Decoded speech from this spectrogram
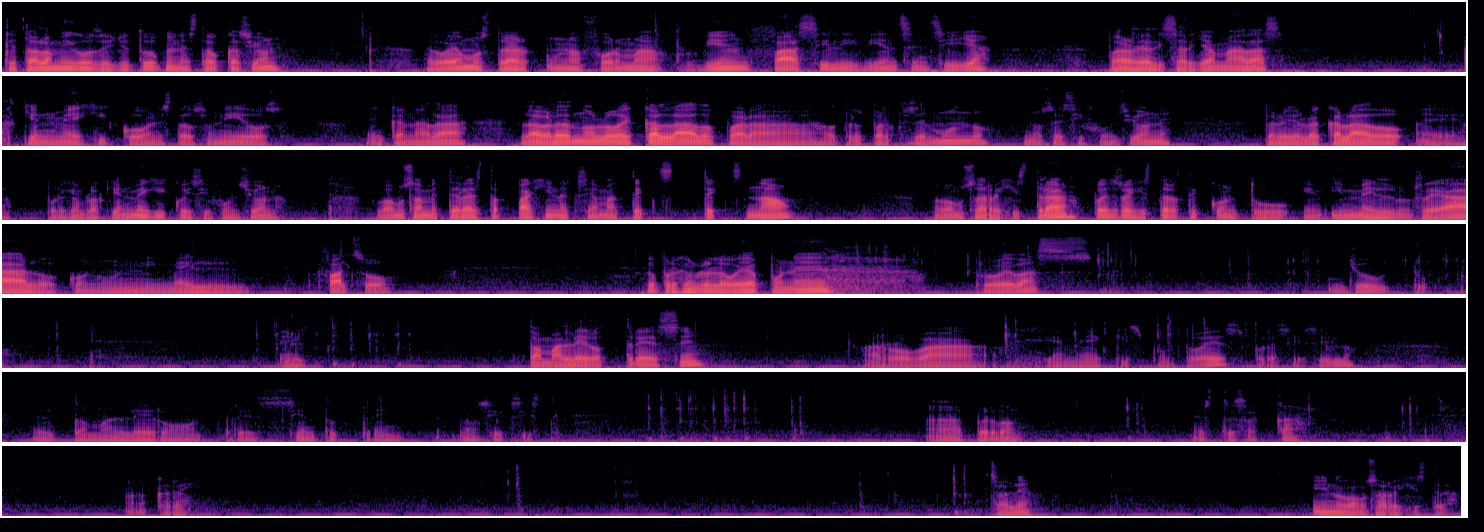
¿Qué tal amigos de YouTube? En esta ocasión les voy a mostrar una forma bien fácil y bien sencilla para realizar llamadas aquí en México, en Estados Unidos, en Canadá. La verdad no lo he calado para otras partes del mundo, no sé si funcione, pero yo lo he calado, eh, por ejemplo, aquí en México y si funciona. Vamos a meter a esta página que se llama Text, Text Now nos vamos a registrar. Puedes registrarte con tu email real o con un email falso. Yo por ejemplo le voy a poner pruebas youtube. El tamalero 13 arroba gmx.es por así decirlo. El tamalero 330 no si existe. Ah, perdón. Esto es acá. Ah, caray. Sale. Y nos vamos a registrar.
